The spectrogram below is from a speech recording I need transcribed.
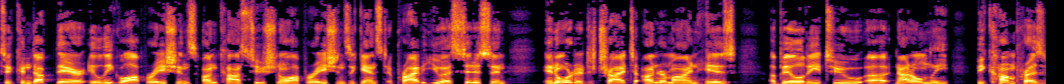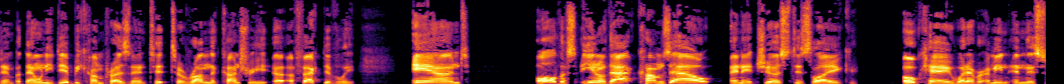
to conduct their illegal operations, unconstitutional operations against a private U.S. citizen in order to try to undermine his ability to uh, not only become president, but then when he did become president, to, to run the country uh, effectively. And all this, you know, that comes out and it just is like, okay, whatever. I mean, and this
